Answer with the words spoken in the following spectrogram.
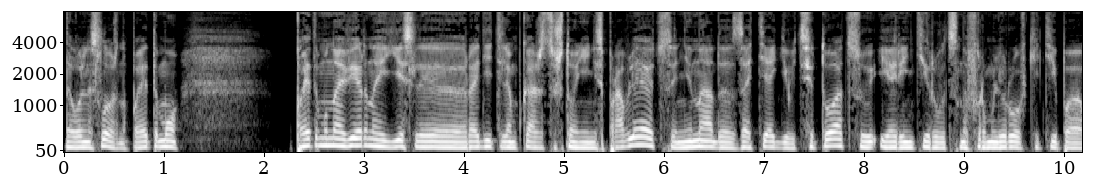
Довольно сложно. Поэтому, поэтому, наверное, если родителям кажется, что они не справляются, не надо затягивать ситуацию и ориентироваться на формулировки типа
